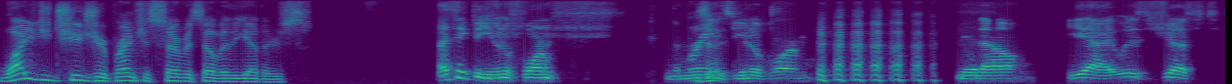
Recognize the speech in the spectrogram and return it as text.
Why did you choose your branch of service over the others? I think the uniform, the Marines uniform, you know, yeah, it was just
